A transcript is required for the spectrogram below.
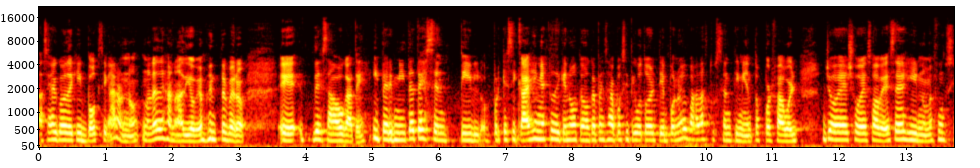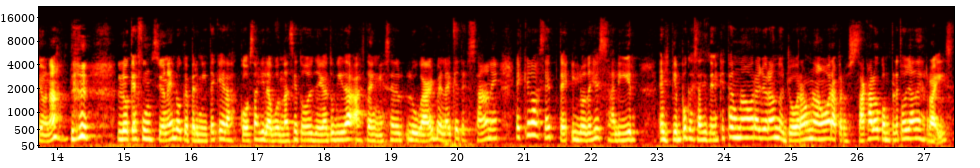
haces algo de kickboxing, I don't know. No le deja a nadie, obviamente, pero eh, desahógate y permítete sentirlo, porque si caes en esto de que no, tengo que pensar positivo todo el tiempo, no evadas tus sentimientos, por favor. Yo he hecho eso a veces y no me funciona. lo que funciona y lo que permite que las cosas y la abundancia todo llegue a tu vida hasta en ese lugar, ¿verdad? Y que te sane, es que lo aceptes y lo dejes salir el tiempo que sea. Si tienes que estar una hora llorando, llora una hora, pero sácalo completo ya de raíz.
